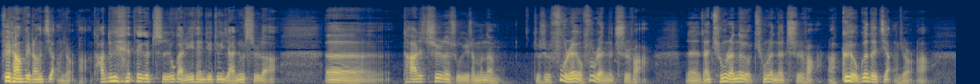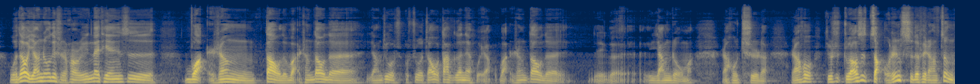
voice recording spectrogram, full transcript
非常非常讲究啊。他对这个吃，我感觉一天就就研究吃了啊。呃，他的吃呢属于什么呢？就是富人有富人的吃法，呃，咱穷人都有穷人的吃法啊，各有各的讲究啊。我到扬州的时候，因为那天是晚上到的，晚上到的扬州，说找我大哥那回啊，晚上到的这个扬州嘛，然后吃的。然后就是主要是早晨吃的非常震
